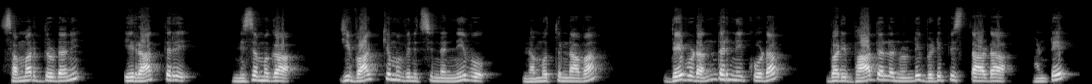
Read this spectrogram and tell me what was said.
సమర్థుడని ఈ రాత్రి నిజముగా ఈ వాక్యము వినిచిన నీవు నమ్ముతున్నావా? దేవుడందరినీ కూడా వారి బాధల నుండి విడిపిస్తాడా అంటే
